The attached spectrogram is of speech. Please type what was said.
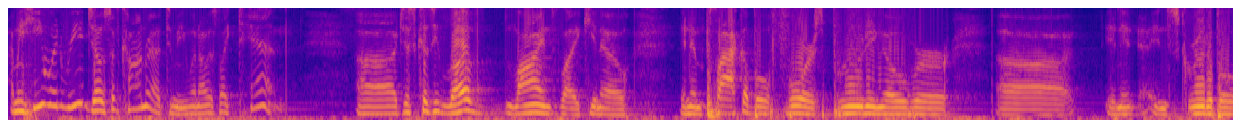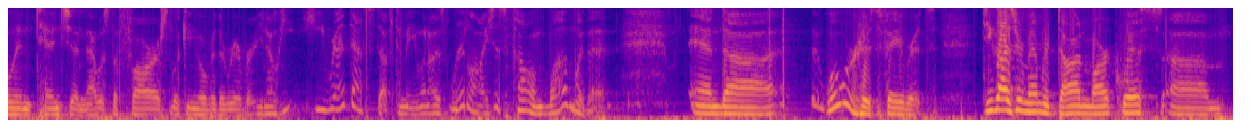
I mean, he would read Joseph Conrad to me when I was like 10 uh, just because he loved lines like, you know, an implacable force brooding over uh, an inscrutable intention. That was the forest looking over the river. You know, he, he read that stuff to me when I was little, and I just fell in love with it. And uh, what were his favorites? Do you guys remember Don Marquis, um,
